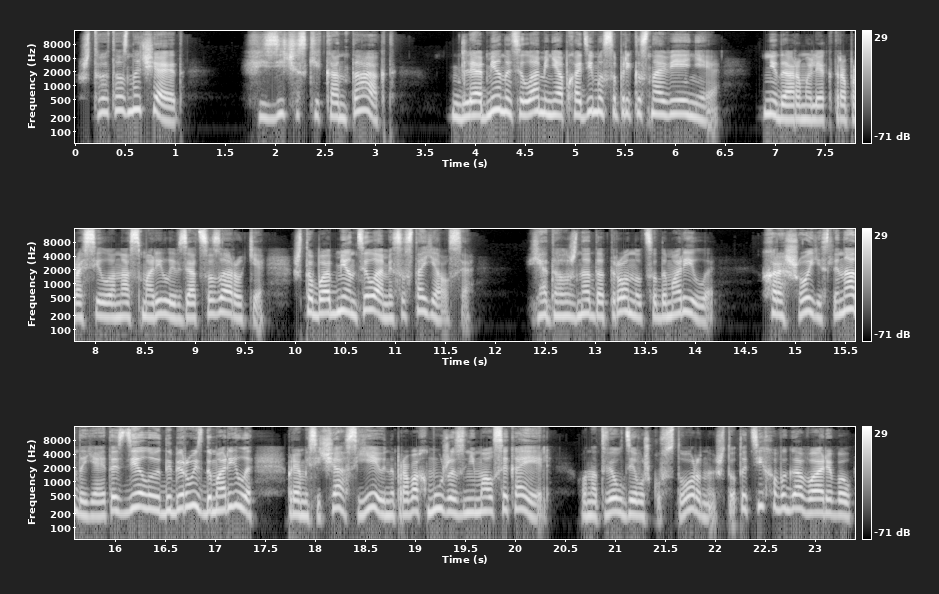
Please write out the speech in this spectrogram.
Что это означает? Физический контакт. Для обмена телами необходимо соприкосновение — Недаром Электра просила нас с Марилой взяться за руки, чтобы обмен телами состоялся. Я должна дотронуться до Марилы. Хорошо, если надо, я это сделаю, доберусь до Марилы. Прямо сейчас ею на правах мужа занимался Каэль. Он отвел девушку в сторону и что-то тихо выговаривал,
